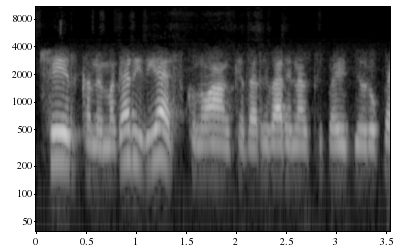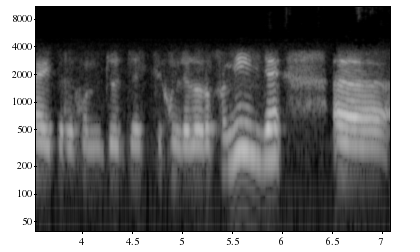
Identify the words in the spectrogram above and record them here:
cercano e magari riescono anche ad arrivare in altri paesi europei per ricongiungersi con le loro famiglie, eh,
